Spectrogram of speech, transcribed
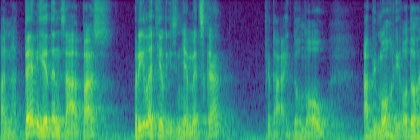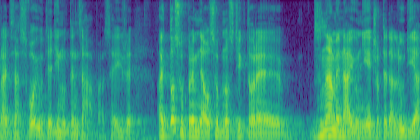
a na ten jeden zápas prileteli z Nemecka, teda aj domov, aby mohli odohrať za svoju dedinu ten zápas. Hej? Že aj to sú pre mňa osobnosti, ktoré znamenajú niečo, teda ľudia,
